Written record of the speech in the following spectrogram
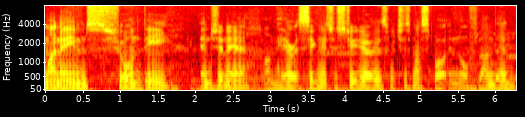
My name's Sean D, engineer. I'm here at Signature Studios, which is my spot in North London.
